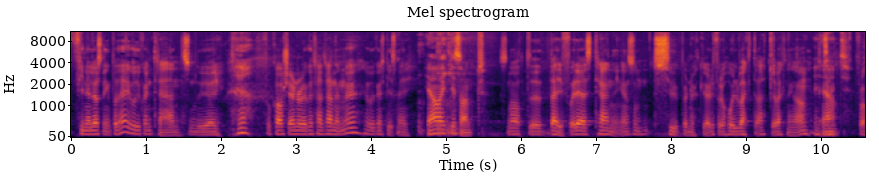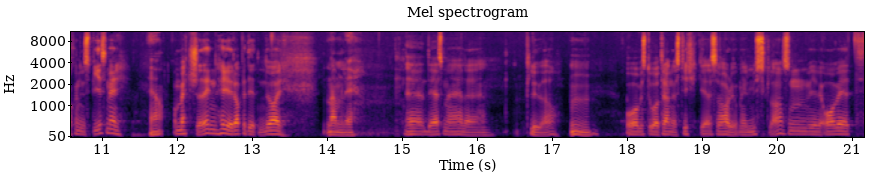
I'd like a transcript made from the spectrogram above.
finne en løsning på det? Jo, du kan trene, som du gjør. For hva skjer når du kan trene med? Jo, du kan spise mer. ja, ikke sant? Sånn at eh, Derfor er trening en sånn supernøkkel for å holde vekta etter vektnedgang. Ja. For da kan du spise mer Ja, og matche den høyere appetitten du har. nemlig. Det er det som er hele clouet. Mm. Og hvis du har trener styrke, så har du jo mer muskler, som vi også vet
